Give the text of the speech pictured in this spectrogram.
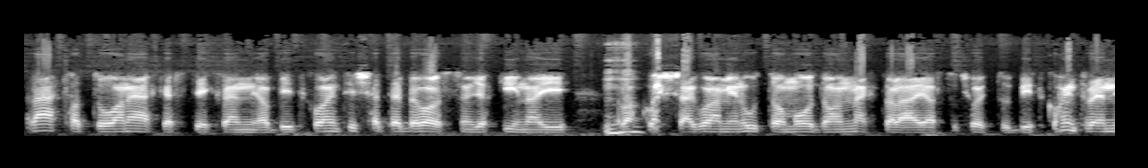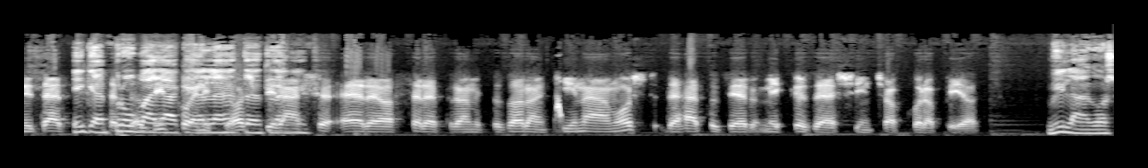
láthatóan elkezdték venni a bitcoint is, hát ebben valószínűleg a kínai uh-huh. lakosság valamilyen úton, módon megtalálja azt, hogy hogy tud bitcoint venni. Tehát, Igen, tehát próbálják a bitcoin el is erre a szerepre, amit az arany kínál most, de hát azért még közel sincs akkor a piac. Világos.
